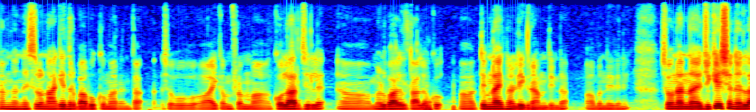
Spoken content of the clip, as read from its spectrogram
ಮ್ಯಾಮ್ ನನ್ನ ಹೆಸರು ನಾಗೇಂದ್ರ ಬಾಬು ಕುಮಾರ್ ಅಂತ. So I come from Kolar ಜಿಲ್ಲೆ ಮುಳಬಾಗಿಲು ತಾಲೂಕು ತಿಮ್ನಾಯಕನಹಳ್ಳಿ ಗ್ರಾಮದಿಂದ. ಬಂದಿದ್ದೀನಿ. ಸೊ ನನ್ನ ಎಜುಕೇಷನ್ ಎಲ್ಲ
